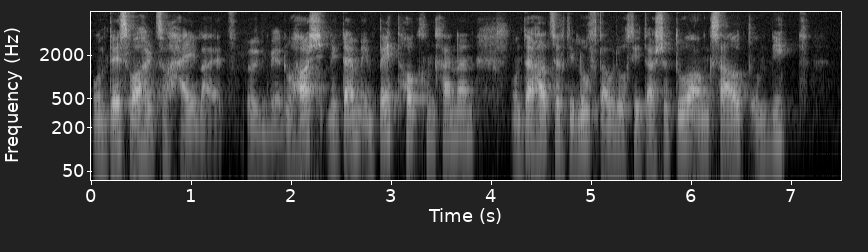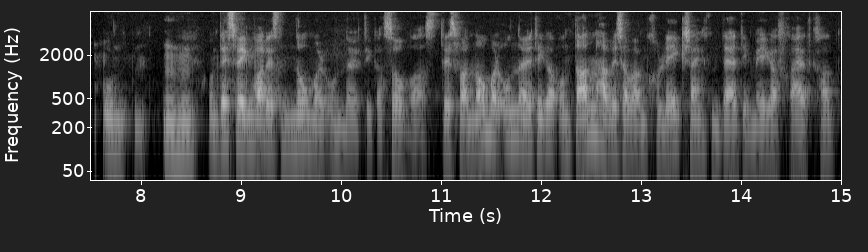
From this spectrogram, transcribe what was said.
Und das war halt so Highlight irgendwie. Du hast mit dem im Bett hocken können und der hat sich die Luft aber durch die Tastatur angesaugt und nicht unten. Mhm. Und deswegen war das nochmal unnötiger, so war's. Das war nochmal unnötiger und dann habe ich es aber einem Kollegen geschenkt und der hat die mega Freude gehabt,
